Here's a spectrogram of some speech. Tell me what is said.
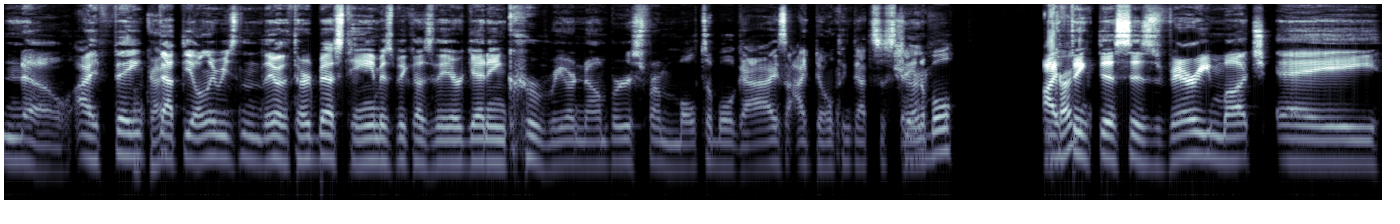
No, I think Okay. that the only reason they're the third best team is because they are getting career numbers from multiple guys. I don't think that's sustainable. I Okay. think this is very much a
